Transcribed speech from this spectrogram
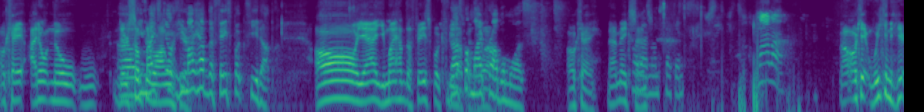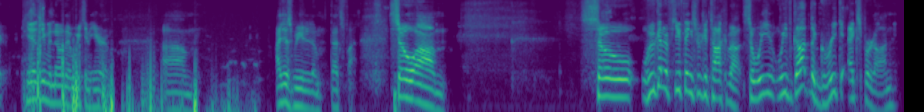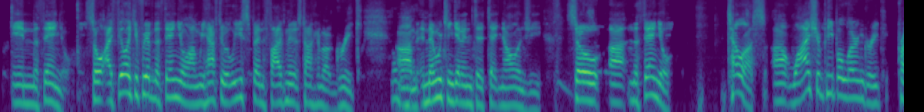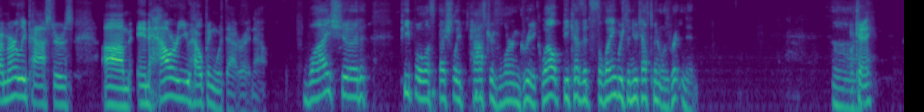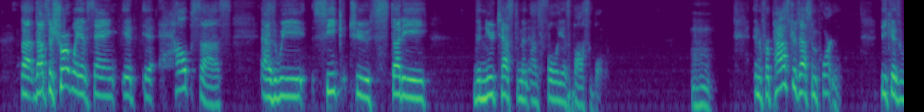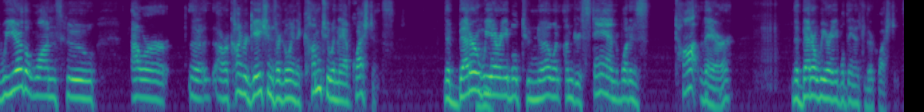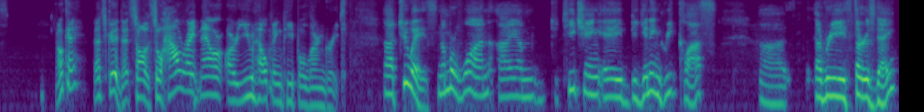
Okay, I don't know. There's uh, something wrong still, with you. you. might have the Facebook feed up. Oh yeah, you might have the Facebook feed. Up. That's what my well. problem was. Okay, that makes Hold sense. on one second. Mama. Oh, okay, we can hear. He doesn't even know that we can hear him. Um, I just muted him. That's fine. So, um, so we've got a few things we could talk about. So we we've got the Greek expert on in Nathaniel. So I feel like if we have Nathaniel on, we have to at least spend five minutes talking about Greek, Oh um, and then we can get into technology. So uh, Nathaniel, tell us uh, why should people learn Greek? Primarily pastors, um, and how are you helping with that right now? Why should people, especially pastors, learn Greek? Well, because it's the language the New Testament was written in. Uh, Okay. that- that's a short way of saying it. It helps us as we seek to study the New Testament as fully as possible. hmm And for pastors, that's important because we are the ones who our the, our congregations are going to come to when they have questions. The better we are able to know and understand what is taught there, the better we are able to answer their questions. Okay, that's good. That's solid. So, how right now are you helping people learn Greek? Uh, two ways. Number one, I am teaching a beginning Greek class uh, every Thursday.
